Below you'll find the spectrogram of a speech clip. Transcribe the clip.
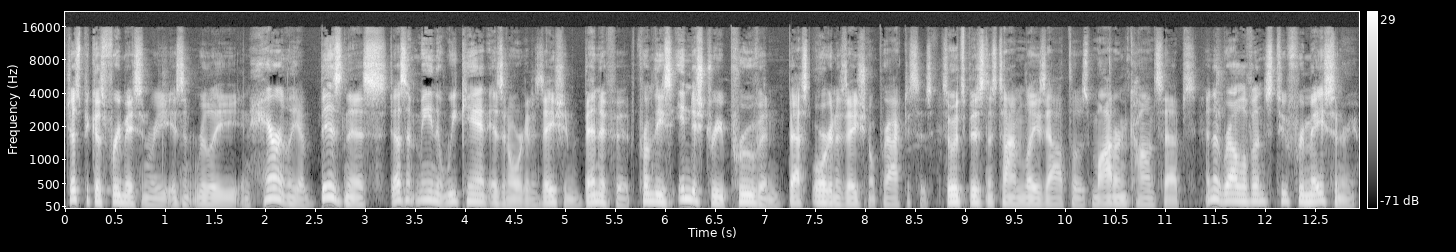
Just because Freemasonry isn't really inherently a business doesn't mean that we can't, as an organization, benefit from these industry proven best organizational practices. So, It's Business Time lays out those modern concepts and the relevance to Freemasonry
